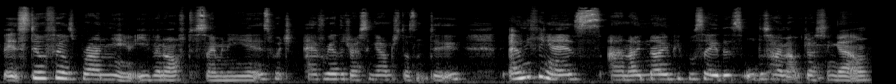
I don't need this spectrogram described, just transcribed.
But it still feels brand new even after so many years, which every other dressing gown just doesn't do. The only thing is, and I know people say this all the time about the dressing gown,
